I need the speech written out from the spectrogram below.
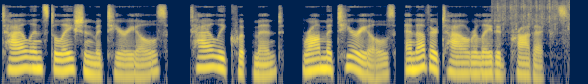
tile installation materials, tile equipment, raw materials, and other tile-related products.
